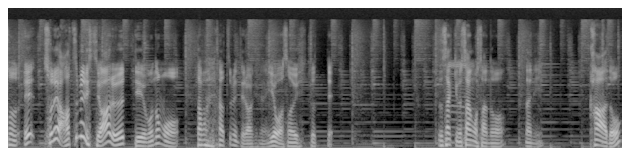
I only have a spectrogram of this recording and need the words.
そのえそれ集める必要ある？っていうものもたまに集めてるわけじゃない。要はそういう人って。でさっきのサンゴさんの何？カード？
